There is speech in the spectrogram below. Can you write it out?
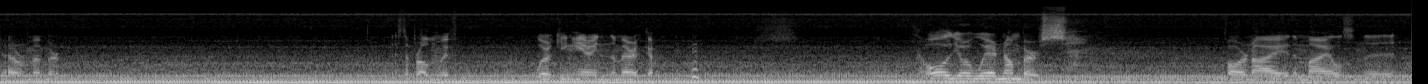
I don't remember. That's the problem with working here in America. All your weird numbers. Fahrenheit, the miles, and the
